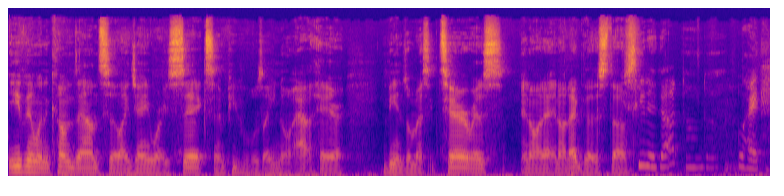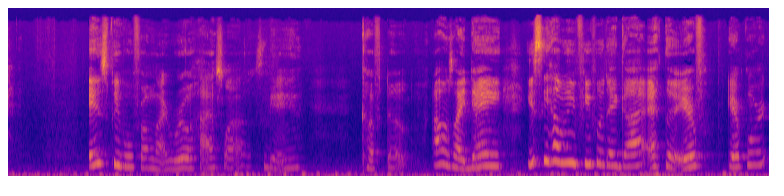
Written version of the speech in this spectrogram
even when it comes down to like January 6th and people was like, you know, out here being domestic terrorists and all that and all that good stuff. See, they got them though. Like, it's people from like real housewives getting cuffed up. I was like, dang, you see how many people they got at the air airport?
